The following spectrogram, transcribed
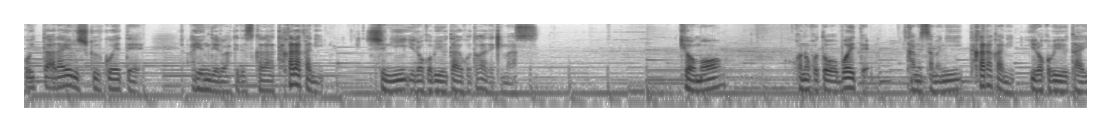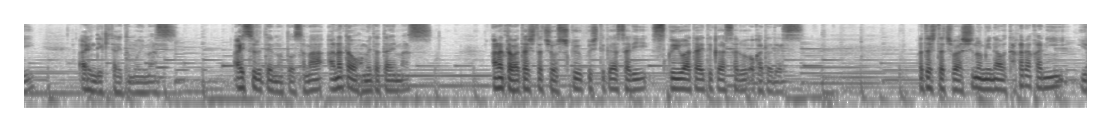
こういったあらゆる祝福を得て歩んでいるわけですから高らかに主に喜び歌うことができます。今日もこのことを覚えて神様に高らかに喜び歌い歩んでいきたいと思います。愛する天のお父様あなたを褒めたたえます。あなたは私たちを祝福してくださり救いを与えてくださるお方です。私たちは主の皆を高らかに喜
